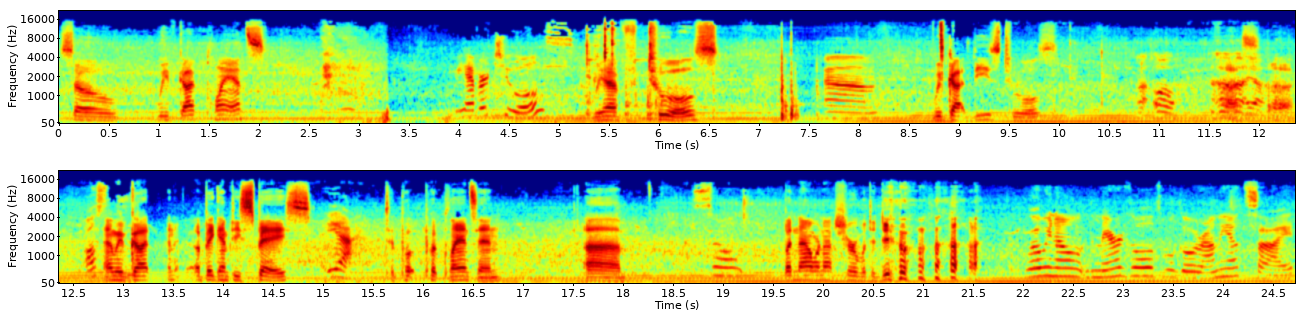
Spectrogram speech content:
So we've got plants, We have our tools. we have tools, Um. we've got these tools, oh. us, yeah. uh, Also, and we've got an, a big empty space yeah. to put, put plants in. Um, So but now we're not sure what to do. Well, we know the marigolds will go around the outside,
